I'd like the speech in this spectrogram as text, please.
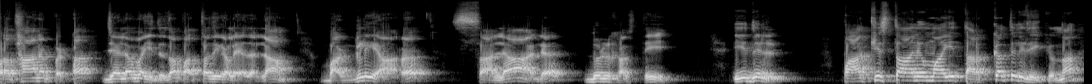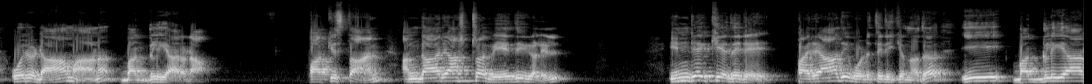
പ്രധാനപ്പെട്ട ജലവൈദ്യുത പദ്ധതികൾ ഏതെല്ലാം? ബഗ്ലിയാറ് സലാൽ ദുൽഹസ്തി. ഇതിൽ പാകിസ്ഥാനുമായി തർക്കത്തിലിരിക്കുന്ന ഒരു ഡാമാണ് ബഗ്ലിയാർ ഡാം. പാകിസ്ഥാൻ അന്താരാഷ്ട്ര വേദികളിൽ ഇന്ത്യക്കെതിരെ പരാതി കൊടുത്തിരിക്കുന്നത് ഈ ബഗ്ലിയാർ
